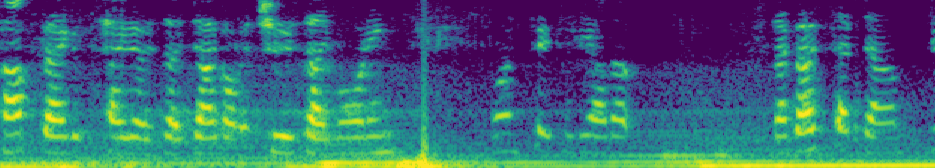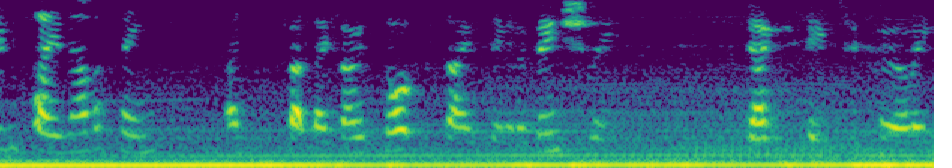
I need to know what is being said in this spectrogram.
half bag of potatoes they dug on a Tuesday morning, one said to the other, they both sat down, didn't say another thing, but they both thought the same thing. And eventually, Dougie said to Curly,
